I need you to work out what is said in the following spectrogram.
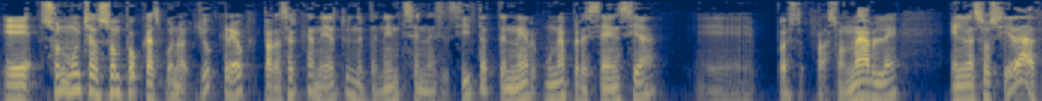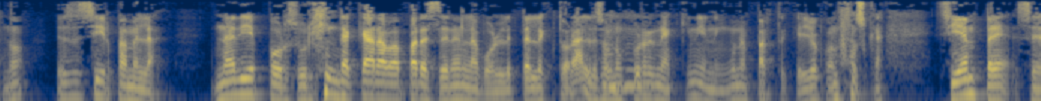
Eh, son muchas, son pocas. Bueno, yo creo que para ser candidato independiente se necesita tener una presencia, eh, pues, razonable en la sociedad, ¿no? Es decir, Pamela, nadie por su linda cara va a aparecer en la boleta electoral. Eso no ocurre ni aquí ni en ninguna parte que yo conozca. Siempre se,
